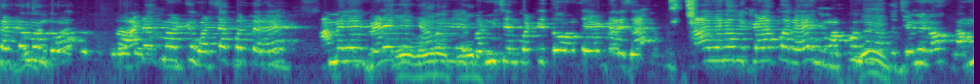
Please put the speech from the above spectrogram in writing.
ಕರ್ಕೊಂಡ್ಬಂದು ಅಟ್ಯಾಕ್ ಮಾಡಿಸಿ ವರ್ಷಕ್ ಬರ್ತಾರೆ. ಆಮೇಲೆ ಬೆಳಗ್ಗೆ ಪರ್ಮಿಷನ್ ಕೊಟ್ಟಿದ್ದು ಅಂತ ಹೇಳ್ತಾರೆ ಸರ್. ನಾವೇನಾದ್ರು ಕೇಳಕ್ ಹೋದ್ರೆ ನಿಮ್ಮ ಅಪ್ಪನ ಜಮೀನು ನಮ್ಮ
